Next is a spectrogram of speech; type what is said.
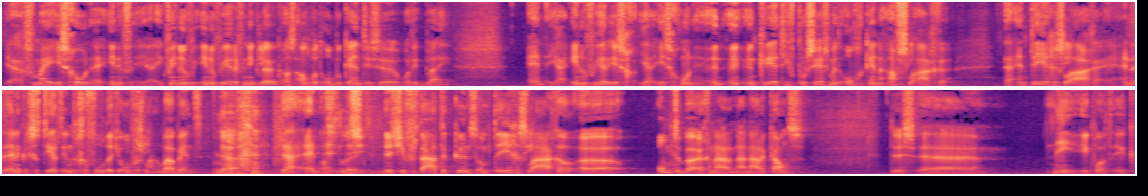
ja, voor mij is gewoon. ja, ik vind innov- innoveren vind ik leuk. Als het antwoord onbekend is, word ik blij. En ja, innoveren is, ja, is gewoon een, een, een creatief proces met ongekende afslagen en tegenslagen. En uiteindelijk resulteert het in het gevoel dat je onverslaanbaar bent. Ja, Ja, en, dus, dus je verstaat de kunst om tegenslagen om te buigen naar, naar, naar een kans. Dus nee, ik word, ik,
